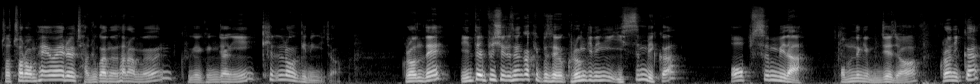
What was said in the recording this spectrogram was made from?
저처럼 해외를 자주 가는 사람은 그게 굉장히 킬러 기능이죠. 그런데 인텔 PC를 생각해 보세요. 그런 기능이 있습니까? 없습니다. 없는 게 문제죠. 그러니까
